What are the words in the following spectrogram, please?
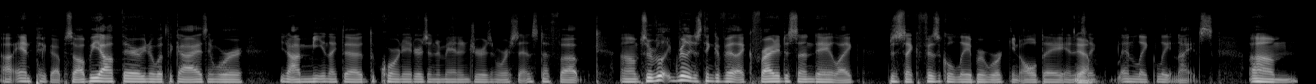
uh, and pickup. So i'll be out there you know with the guys and we're you know i'm meeting like the the coordinators and the managers and we're setting stuff up. Um so really really just think of it like friday to sunday like just like physical labor working all day and Yeah. it's like and like late nights um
